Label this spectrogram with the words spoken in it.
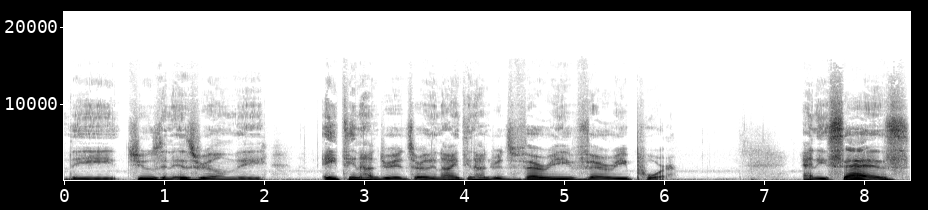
the Jews in Israel in the 1800s, early 1900s, very very poor. And he says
